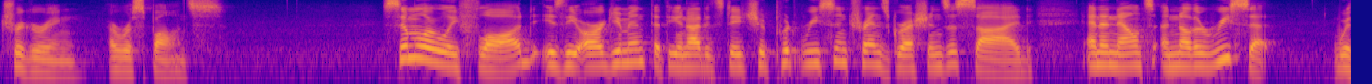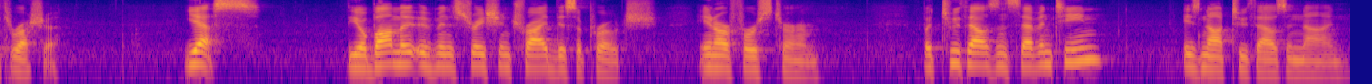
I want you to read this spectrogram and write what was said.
triggering a response. Similarly flawed is the argument that the United States should put recent transgressions aside and announce another reset with Russia. Yes, the Obama administration tried this approach in our first term, but 2017 is not 2009.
